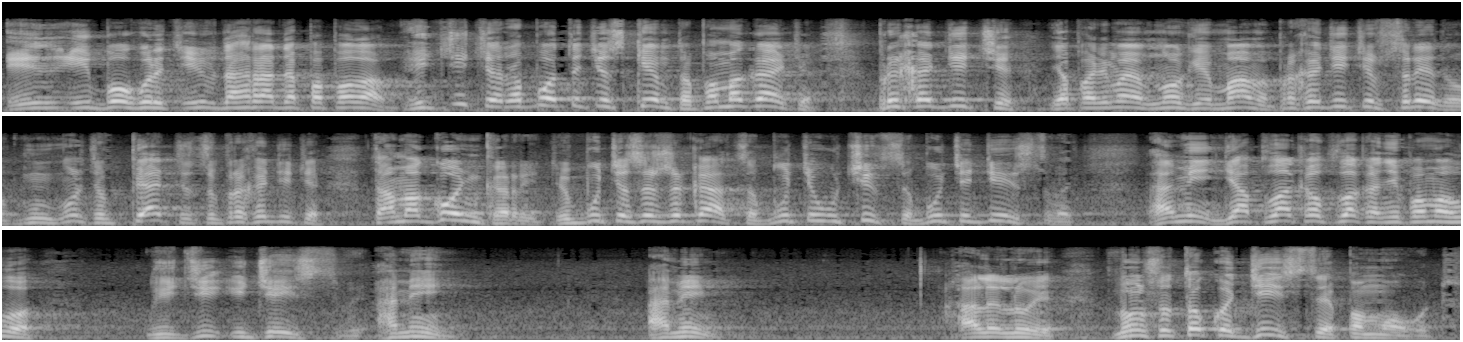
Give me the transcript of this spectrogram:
И, и Бог говорит, и награда пополам. Идите, работайте с кем-то, помогайте. Приходите, я понимаю, многие мамы, проходите в среду, можете в пятницу проходите. Там огонь горит, и будете зажигаться, будете учиться, будете действовать. Аминь. Я плакал, плакал, не помогло. Иди и действуй. Аминь. Аминь. Аллилуйя. Потому что только действия помогут.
